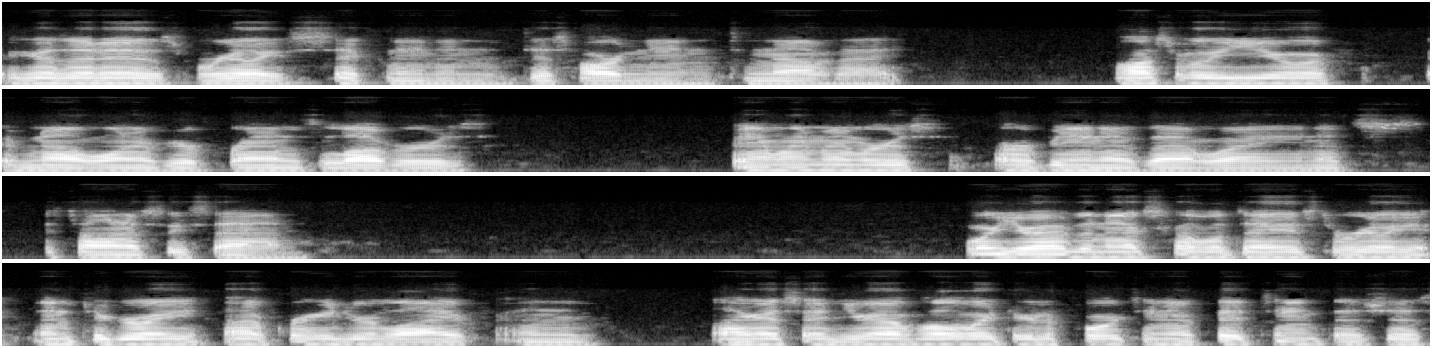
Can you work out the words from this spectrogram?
Because it is really sickening and disheartening to know that possibly you, if, if not one of your friends, lovers, family members, are being it that way, and it's it's honestly sad. Well, you have the next couple of days to really integrate, upgrade your life, and like I said, you have all the way through the 14th and 15th. It's just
